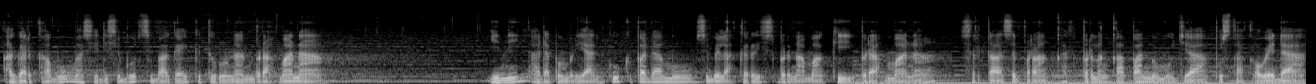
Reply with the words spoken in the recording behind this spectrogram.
agar kamu masih disebut sebagai keturunan Brahmana. Ini ada pemberianku kepadamu sebelah keris bernama Ki Brahmana serta seperangkat perlengkapan memuja pustaka Weda.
